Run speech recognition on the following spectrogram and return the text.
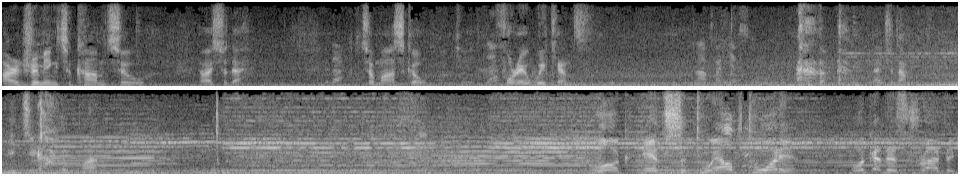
are dreaming to come to давай сюда, Куда? to Moscow Почему туда? for a weekend. А, по Невскому. Да, что там? Идти по- Look, it's 12:20. Look at this traffic.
